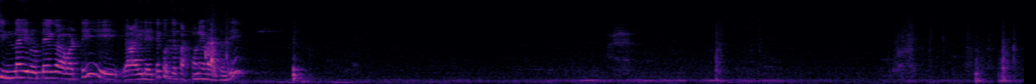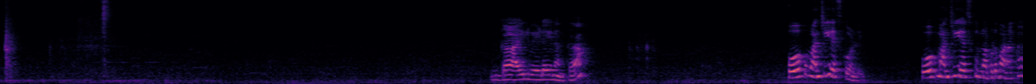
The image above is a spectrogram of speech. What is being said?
చిన్నవి రెండే కాబట్టి ఆయిల్ అయితే కొంచెం తక్కువనే పడుతుంది. ఇంకా ఆయిల్ వేడైనాక పోపు మంచిగా వేసుకోండి. పోపు మంచిగా వేసుకున్నప్పుడు మనకు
